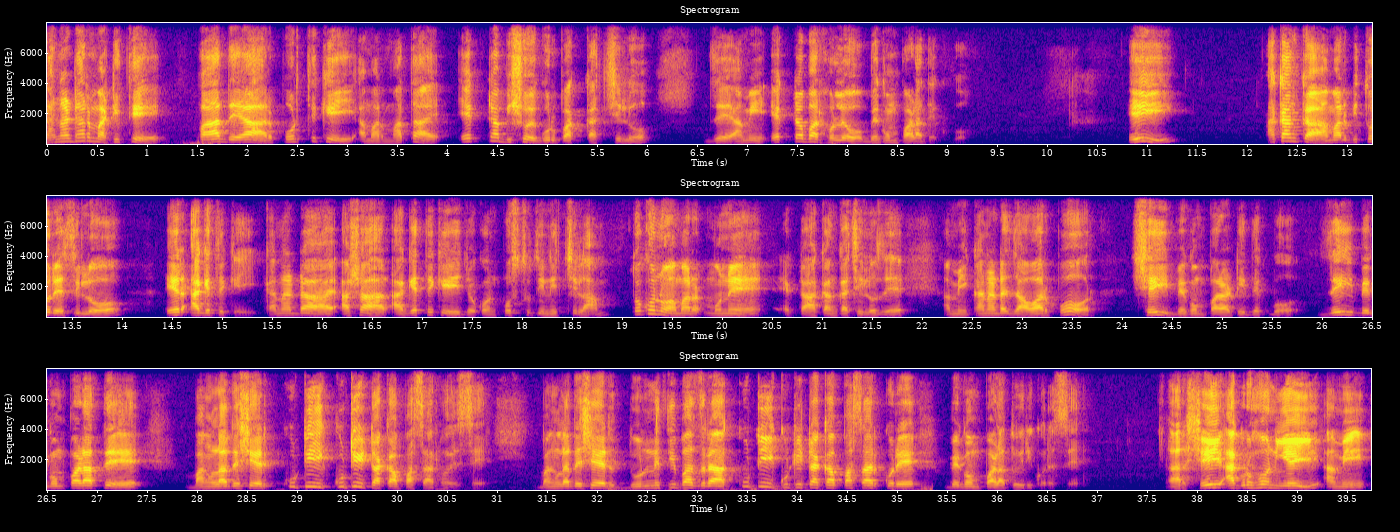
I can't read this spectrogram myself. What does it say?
কানাডার মাটিতে পা দেয়ার পর থেকেই আমার মাথায় একটা বিষয় ঘুরপাক কাচ্ছিল যে আমি একটাবার হলেও বেগমপাড়া দেখব। এই আকাঙ্ক্ষা আমার ভিতরে ছিল এর আগে থেকেই। কানাডায় আসার আগে থেকেই যখন প্রস্তুতি নিচ্ছিলাম, তখনও আমার মনে একটা আকাঙ্ক্ষা ছিল যে আমি কানাডা যাওয়ার পর সেই বেগমপাড়াটি দেখব। যেই বেগমপাড়াতে বাংলাদেশের কোটি কোটি টাকা পাচার হয়েছে। বাংলাদেশের দুর্নীতিবাজরা কোটি কোটি টাকা পাচার করে বেগমপাড়া তৈরি করেছে। আর সেই আগ্রহ নিয়েই আমি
